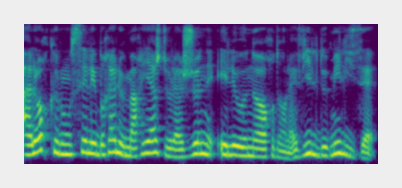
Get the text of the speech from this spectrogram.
alors que l'on célébrait le mariage de la jeune Éléonore dans la ville de Mélisée,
